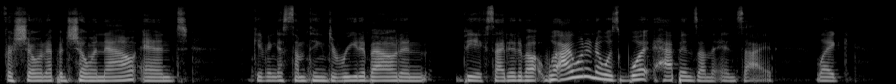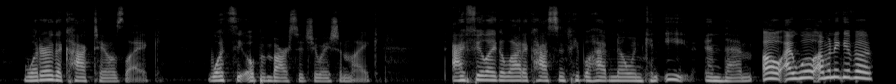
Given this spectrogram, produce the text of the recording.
for showing up and showing out and giving us something to read about and be excited about. What I want to know is what happens on the inside. Like, what are the cocktails like? What's the open bar situation like? I feel like a lot of costumes people have no one can eat in them. Oh, I will. I'm gonna give a.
